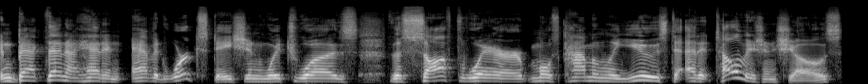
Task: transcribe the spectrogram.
And back then I had an Avid workstation, which was the software most commonly used to edit television shows.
